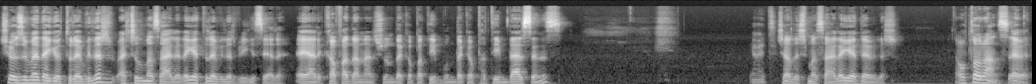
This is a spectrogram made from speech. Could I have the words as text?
çözüme de götürebilir, açılmaz hale de getirebilir bilgisayarı. Eğer kafadan hani şunu da kapatayım, bunu da kapatayım derseniz Evet. çalışmaz hale gelebilir. Otorans, evet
